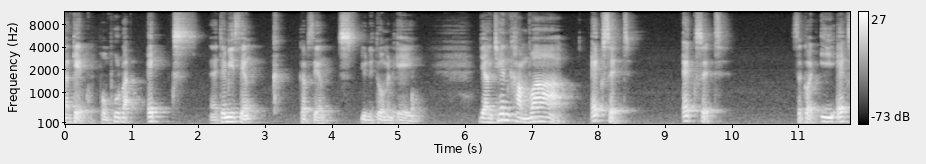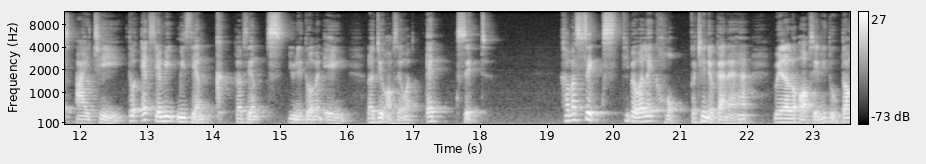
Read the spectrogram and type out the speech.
สังเกตผมพูดว่า x จะมีเสียงกับเสียงอยู่ในตัวมันเอง อย่างเช่นคำว่า exit exit สะกด e x i t ตัว x ยังมีมีเสียงกับเสียงอยู่ในตัวมันเอง เราจึงออกเสียงว่า exit คำว่า six ที่แปลว่าเลข 6 ก็เช่นเดียวกันนะฮะ เวลาเราออกเสียงที่ถูกต้อง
